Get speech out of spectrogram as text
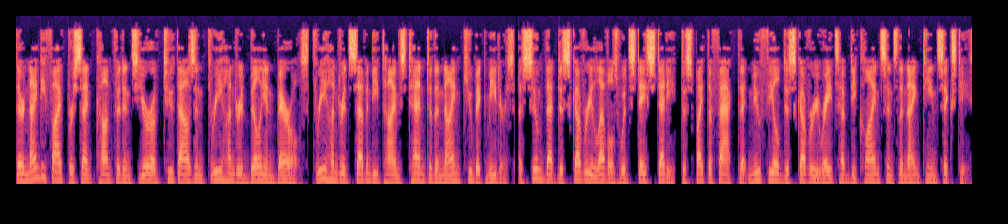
Their 95% confidence year of 2300 billion barrels, 370 times 10 to the 9 cubic meters, assumed that discovery levels would stay steady despite the fact that new field discovery rates have declined since the 1960s.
